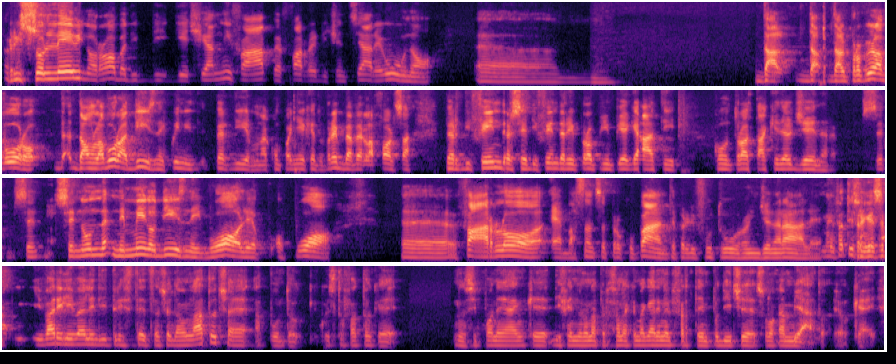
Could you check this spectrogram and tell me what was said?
risollevino roba di, di dieci anni fa per farle licenziare uno dal, da, dal, proprio lavoro, da, da, un lavoro a Disney, quindi per dire una compagnia che dovrebbe avere la forza per difendersi e difendere i propri impiegati contro attacchi del genere. Se, se, se non nemmeno Disney vuole o può eh, farlo, è abbastanza preoccupante per il futuro in generale. Ma infatti sono se... i vari livelli di tristezza, cioè da un lato c'è appunto questo fatto che non si può neanche difendere una persona che magari nel frattempo dice sono cambiato, è ok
